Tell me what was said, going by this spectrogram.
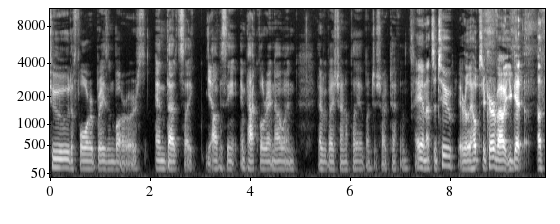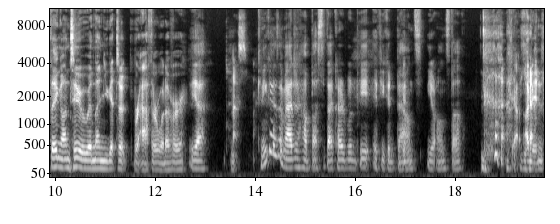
two to four Brazen Borrowers, and that's like Yeah. obviously impactful right now when everybody's trying to play a bunch of Shark Typhoons. Hey, and that's a two. It really helps your curve out. You get a thing on two, and then you get to Wrath or whatever. Yeah. Nice. Can you guys imagine how busted that card would be if you could bounce your own stuff? Yeah, I mean,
